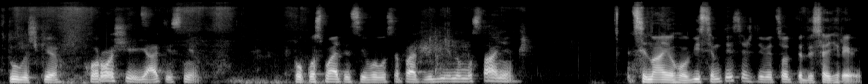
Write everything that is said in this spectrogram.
Втулочки хороші, якісні. По косметиці велосипед в відмінному стані. Ціна його 8950 гривень.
